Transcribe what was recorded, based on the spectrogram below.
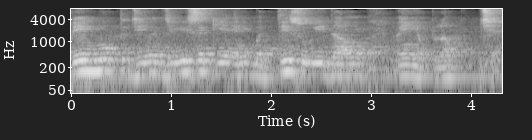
પેનમુક્ત જીવન જીવી શકીએ એની બધી સુવિધાઓ અહીં ઉપલબ્ધ છે.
